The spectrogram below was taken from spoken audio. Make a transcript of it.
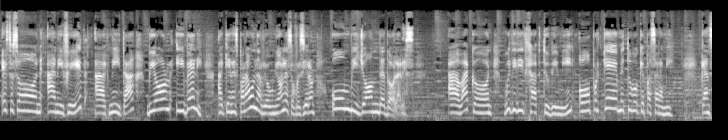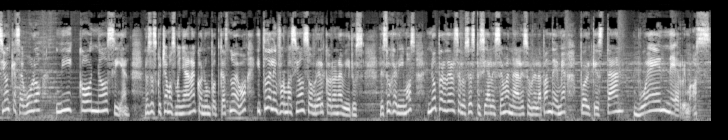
Estos son Annie Fit, Agnita, Bjorn y Benny, a quienes para una reunión les ofrecieron un billón de dólares. Ava con We Did It Have to Be Me o ¿Por qué me tuvo que pasar a mí? Canción que seguro ni conocían. Nos escuchamos mañana con un podcast nuevo y toda la información sobre el coronavirus. Les sugerimos no perderse los especiales semanales sobre la pandemia porque están buenérrimos.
